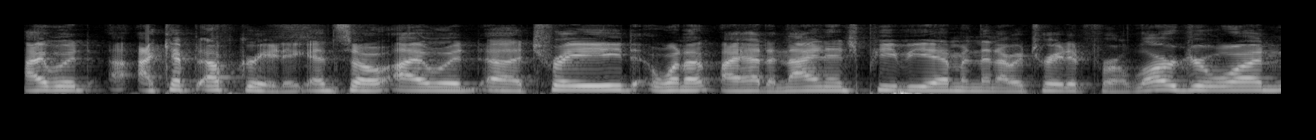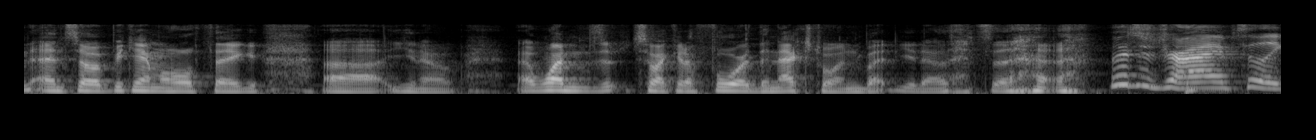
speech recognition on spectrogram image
I would, I kept upgrading, and so I would uh, trade one. Of, I had a nine-inch PVM, and then I would trade it for a larger one, and so it became a whole thing. Uh, you know, uh, one so I could afford the next one. But you know, that's a. We had to drive to like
